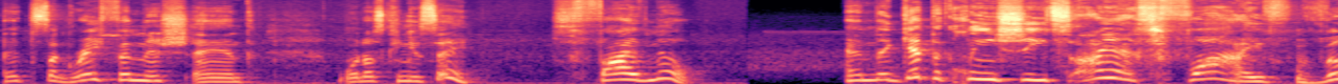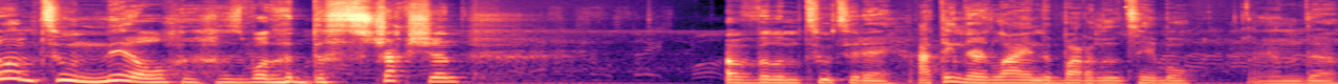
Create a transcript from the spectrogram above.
It's a great finish and what else can you say? It's 5-0. And they get the clean sheets. Ajax 5, Willem 2 0 is well the destruction of Willem 2 today. I think they're lying at the bottom of the table. And uh,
